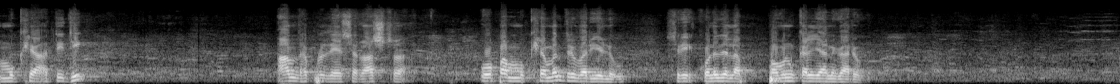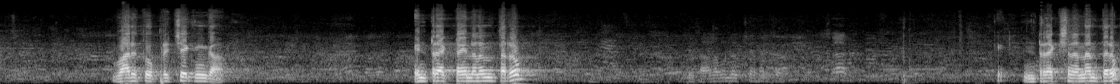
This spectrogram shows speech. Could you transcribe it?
ముఖ్య అతిథి ఆంధ్రప్రదేశ్ రాష్ట్ర ఉప ముఖ్యమంత్రి వర్యులు శ్రీ కొణిదెల పవన్ కళ్యాణ్ గారు. వారితో ప్రత్యేకంగా ఇంటరాక్ట్ అయిన అనంతరం ఇంటరాక్షన్ అనంతరం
